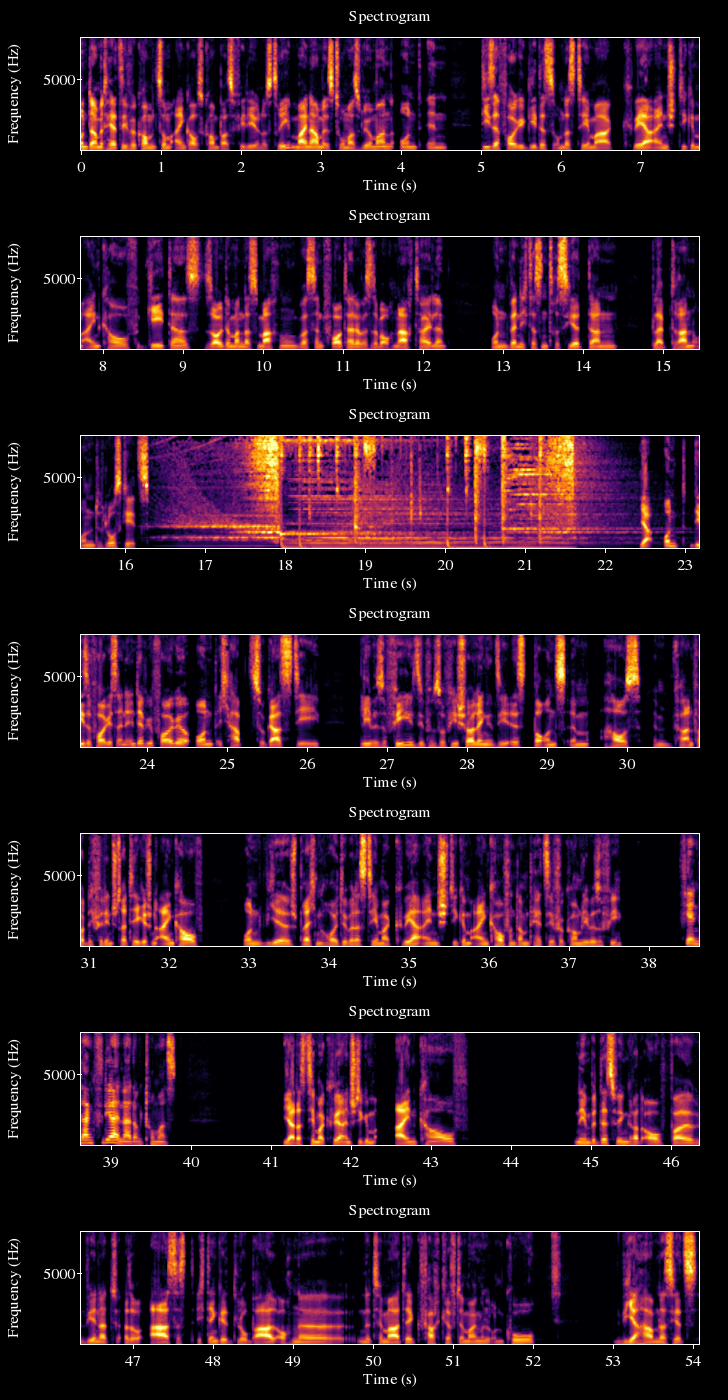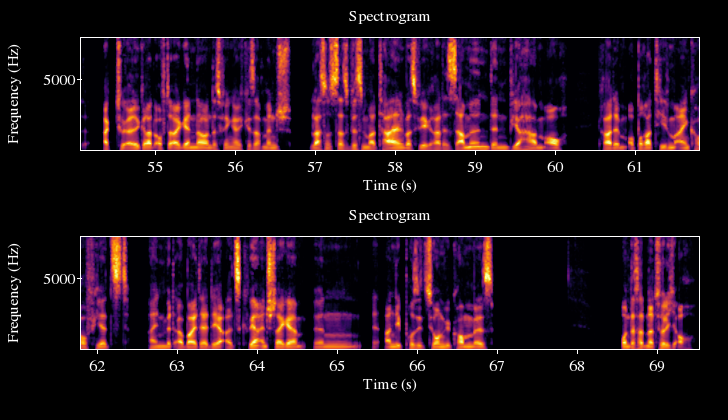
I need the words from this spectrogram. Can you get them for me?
Und damit herzlich willkommen zum Einkaufskompass für die Industrie. Mein Name ist Thomas Lührmann und in dieser Folge geht es um das Thema Quereinstieg im Einkauf. Geht das? Sollte man das machen? Was sind Vorteile? Was sind aber auch Nachteile? Und wenn dich das interessiert, dann bleib dran und los geht's. Ja, und diese Folge ist eine Interviewfolge und ich habe zu Gast die liebe Sophie, Sophie Schörling. Sie ist bei uns im Haus im, verantwortlich für den strategischen Einkauf. Und wir sprechen heute über das Thema Quereinstieg im Einkauf. Und damit herzlich willkommen, liebe Sophie. Vielen Dank für die Einladung, Thomas. Ja, das Thema Quereinstieg im Einkauf nehmen wir deswegen gerade auf, weil wir natürlich, also A ist das, ich denke, global auch eine, eine Thematik, Fachkräftemangel und Co. Wir haben das jetzt aktuell gerade auf der Agenda und deswegen habe ich gesagt, Mensch, lass uns das Wissen mal teilen, was wir gerade sammeln, denn wir haben auch gerade im operativen Einkauf jetzt einen Mitarbeiter, der als Quereinsteiger in, an die Position gekommen ist. Und das hat natürlich auch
